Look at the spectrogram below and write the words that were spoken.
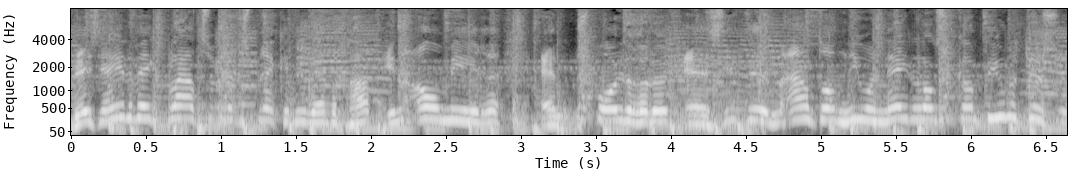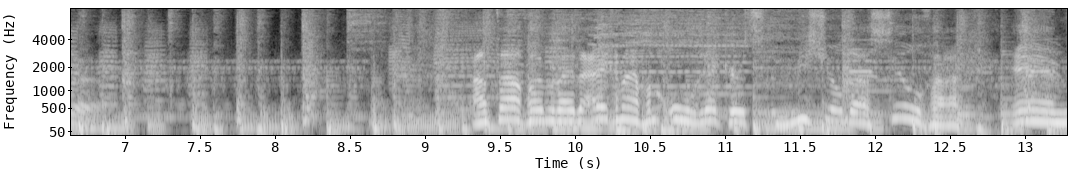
Deze hele week plaatsen we de gesprekken die we hebben gehad in Almere. En spoiler alert, er zitten een aantal nieuwe Nederlandse kampioenen tussen. Aan tafel hebben wij de eigenaar van All Records, Michel da Silva. En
